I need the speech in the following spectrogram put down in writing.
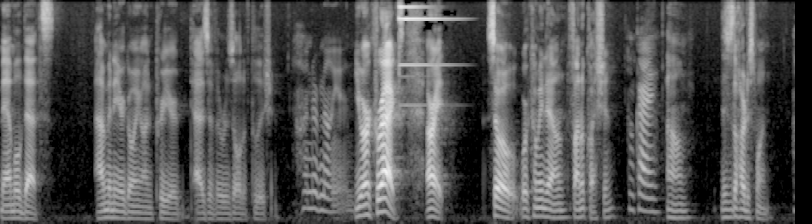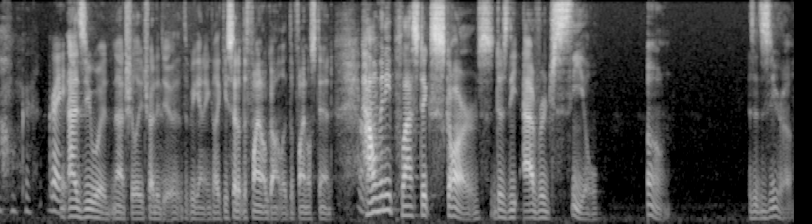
mammal deaths. How many are going on per year as of a result of pollution? 100 million. You are correct. All right. So we're coming down. Final question. Okay. Um, this is the hardest one, Okay. Great. as you would naturally try to do at the beginning. Like you set up the final gauntlet, the final stand. How many plastic scarves does the average seal own? Is it zero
